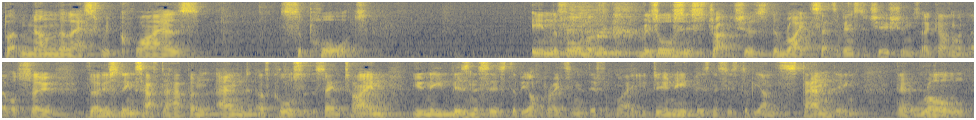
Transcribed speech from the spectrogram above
but nonetheless requires support in the form of resources, structures, the right set of institutions at government level. So those things have to happen, and of course, at the same time, you need businesses to be operating a different way. You do need businesses to be understanding their role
